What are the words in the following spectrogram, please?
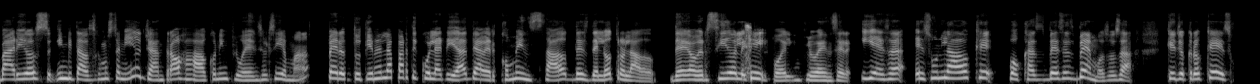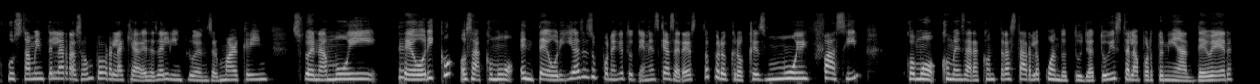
varios invitados que hemos tenido ya han trabajado con influencers y demás, pero tú tienes la particularidad de haber comenzado desde el otro lado, de haber sido el equipo del influencer. Y esa es un lado que pocas veces vemos, o sea, que yo creo que es justamente la razón por la que a veces el influencer marketing suena muy teórico, o sea, como en teoría se supone que tú tienes que hacer esto, pero creo que es muy fácil como comenzar a contrastarlo cuando tú ya tuviste la oportunidad de ver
